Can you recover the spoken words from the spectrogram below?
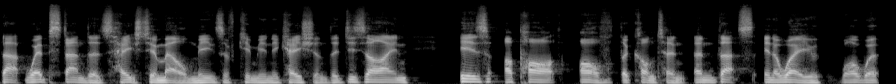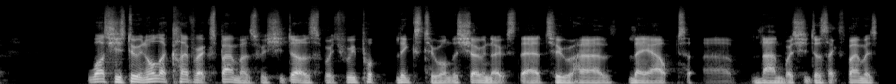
that web standards, HTML means of communication. The design is a part of the content. And that's in a way, while we're while she's doing all her clever experiments, which she does, which we put links to on the show notes there to her layout uh, land where she does experiments,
